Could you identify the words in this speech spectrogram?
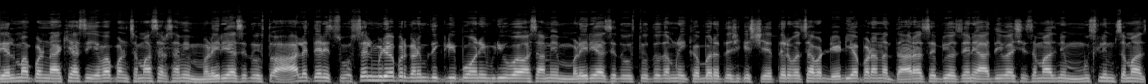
જેલમાં પણ નાખ્યા છે એવા પણ સમાચાર સામે મળી રહ્યા છે, દોસ્તો. હાલ અત્યારે સોશિયલ મીડિયા પર ઘણી બધી ક્લિપો અને વીડિયો સામે મળી રહ્યા છે, દોસ્તો. તો તમને ખબર હતી કે શેતર વસાવા ડેડિયાપાડાના ધારાસભ્યો છે અને આદિવાસી સમાજ અને મુસ્લિમ સમાજ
